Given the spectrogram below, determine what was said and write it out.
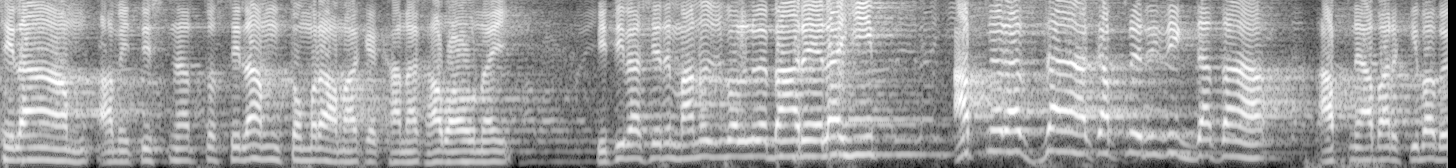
ছিলাম, আমি তৃষ্ণার্ত ছিলাম, তোমরা আমাকে খানা খাওয়াও নাই। পৃথিবাসীর মানুষ বলবে, বারে আপনার আপনি রিজিক দাতা আপনি আবার কীভাবে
